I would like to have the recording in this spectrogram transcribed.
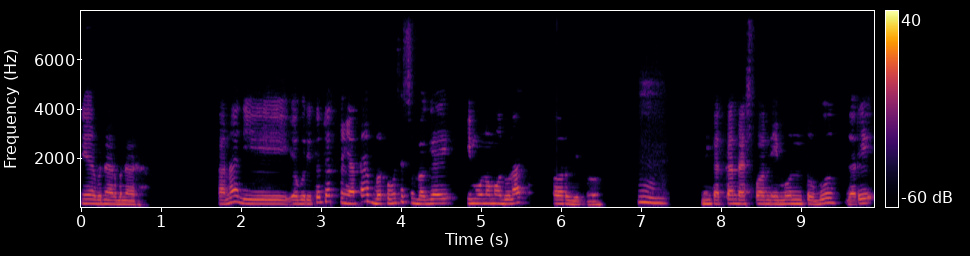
Iya benar-benar. Karena di yogurt itu ternyata berfungsi sebagai imunomodulator gitu. Hmm. Meningkatkan respon imun tubuh dari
